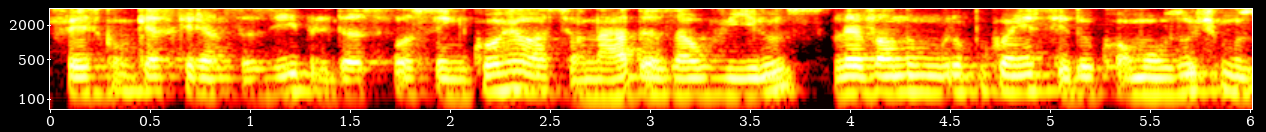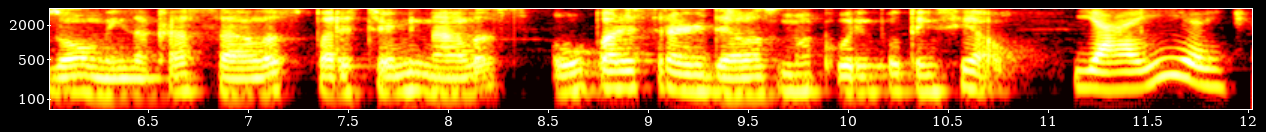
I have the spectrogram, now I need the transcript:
fez com que as crianças híbridas fossem correlacionadas ao vírus, levando um grupo conhecido como os últimos homens a caçá-las para exterminá-las ou para extrair delas uma cura em potencial. E aí, a gente,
